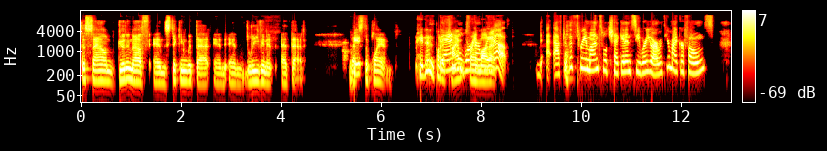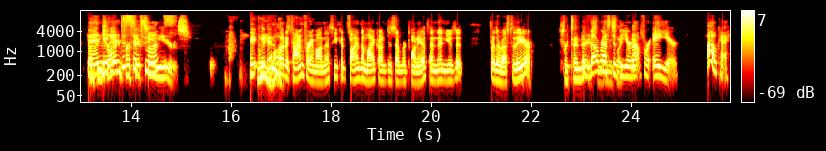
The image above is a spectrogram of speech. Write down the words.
the sound good enough and sticking with that and and leaving it at that that's the plan He didn't put a time we'll work our frame on way it. up. After the three months, we'll check in and see where you are with your microphones. Then maybe up to for six months. years He, he didn't put a time frame on this. He could find the mic on December 20th and then use it for the rest of the year. for 10 days the and rest it's of the year, "Oh, not for a year. Oh, okay.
